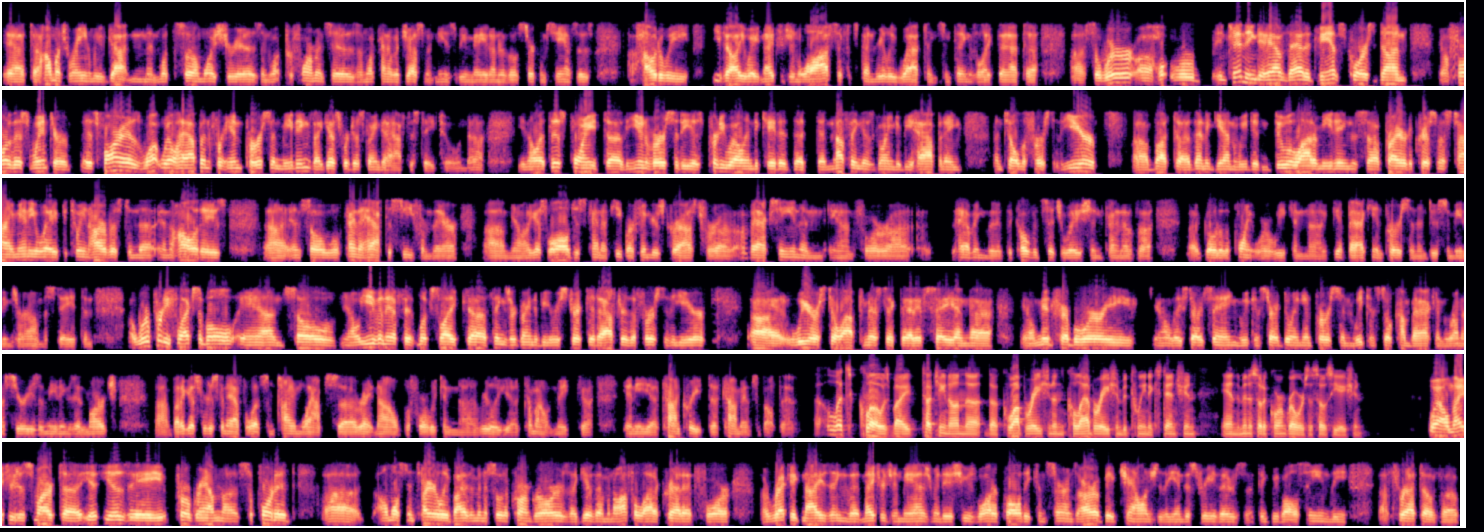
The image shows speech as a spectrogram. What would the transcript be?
at uh, how much rain we've gotten and what the soil moisture is and what performance is and what kind of adjustment needs to be made under those circumstances. Uh, how do we evaluate nitrogen loss if it's been really wet and some things like that. Uh, uh, so we're uh, we're intending to have that advanced course done you know, for this winter. As far as what will happen for in-person meetings, I guess we're just going to have to stay tuned. Uh, you know, at this point, uh, the university has pretty well indicated that that nothing is going to be happening until the first of the year. Uh, but uh, then again, we didn't do a lot of meetings uh, prior to Christmas time anyway, between harvest and the and the holidays, uh, and so we'll kind of have to see from there. Um, you know, I guess we'll all just kind of keep our fingers crossed for a, a vaccine and and for uh, having the the COVID situation kind of uh, uh, go to the point where we can uh, get back in person and do some meetings around the state. And uh, we're pretty flexible, and so you know, even if it looks like uh, things are going to be restricted after the first of the year. Uh, we are still optimistic that if, say, in uh, you know mid-February, you know they start saying we can start doing in person we can still come back and run a series of meetings in march uh, but i guess we're just going to have to let some time lapse uh, right now before we can uh, really uh, come out and make uh, any uh, concrete comments about that let's close by touching on the, the cooperation and collaboration between extension and the minnesota corn growers association well nitrogen smart it is a program supported uh, almost entirely by the Minnesota corn growers. I give them an awful lot of credit for uh, recognizing that nitrogen management issues, water quality concerns are a big challenge to the industry. There's, I think we've all seen the uh, threat of uh,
